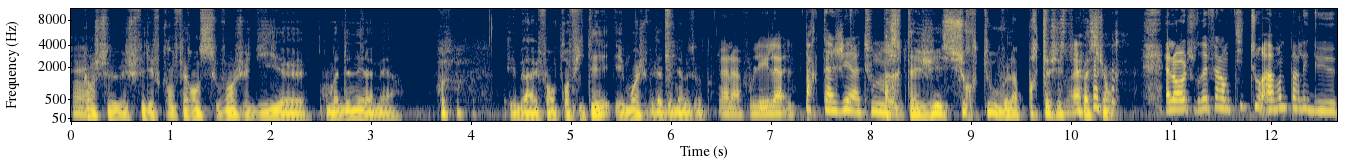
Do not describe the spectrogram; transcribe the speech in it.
Quand je, je fais des conférences, souvent, je dis euh, on m'a donné la mer. Et ben, il faut en profiter, et moi, je vais la donner aux autres. Voilà, vous voulez la partager à tout le monde. Partager, surtout, voilà, partager cette passion. Alors, je voudrais faire un petit tour, avant de parler du,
